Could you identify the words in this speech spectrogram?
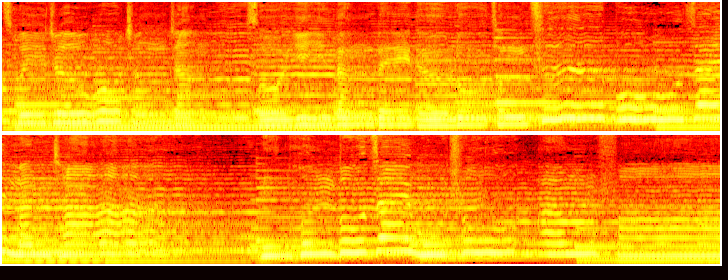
催着我成长。所以南北的路从此不再漫长，灵魂不再无处安放。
